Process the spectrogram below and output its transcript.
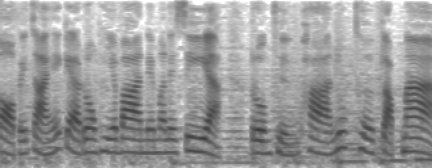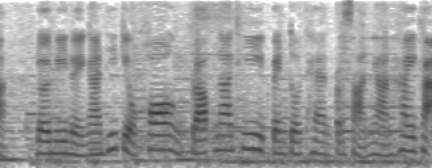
ต่อไปจ่ายให้แก่โรงพยาบาลในมาเลเซีย รวมถึงพาลูกเธอกลับมา โดยมีหน่วยงานที่เกี่ยวข้องรับหน้าที่เป็นตัวแทนประสานงานให้ค่ะ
